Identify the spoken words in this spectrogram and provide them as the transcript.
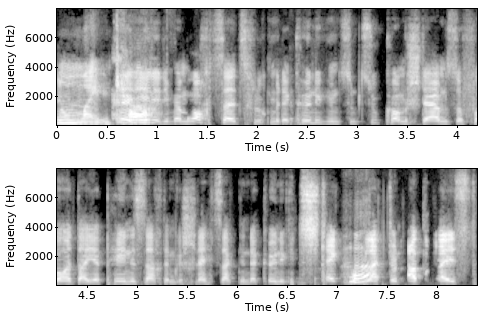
Oh mein Jene, Gott. die beim Hochzeitsflug mit der Königin zum Zug kommen, sterben sofort, da ihr Penis nach dem Geschlechtsakt in der Königin stecken bleibt und abreißt.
